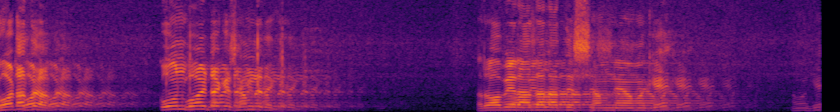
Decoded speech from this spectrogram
ঘটাতে হবে। কোন ভয়টাকে সামনে রেখে? রবের আদালতের সামনে আমাকে? আমাকে?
